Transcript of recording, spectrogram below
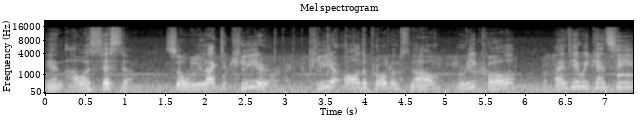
in our system so we like to clear clear all the problems now recall and here we can see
